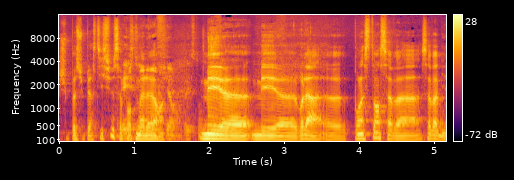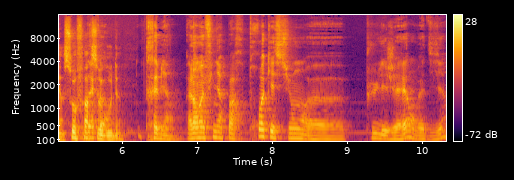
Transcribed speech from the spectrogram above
suis pas superstitieux, ça porte malheur. Mais, mais voilà, pour l'instant, ça va, ça va bien. So far, so good. Très bien. Alors, on va finir par trois questions plus légère, on va dire.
